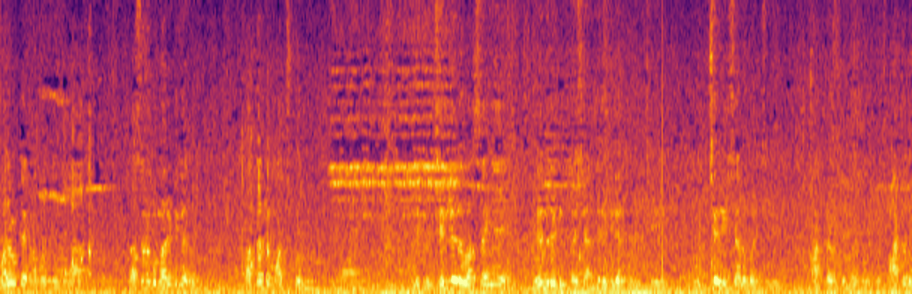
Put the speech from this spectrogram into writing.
మరొకటి కనపడుతుందా ప్రసన్న కుమార్ రెడ్డి గారు పద్ధతి మార్చుకోండి. మీకు చెల్లెలు వరుస అయ్యే వేమిరెడ్డి ప్రశాంత్ రెడ్డి గారి గురించి ఉచ్చరీక్షాలు పరిచి మాట్లాడుతున్నటువంటి మాటలు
